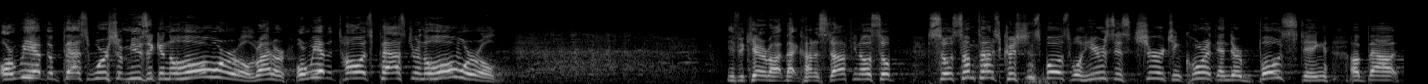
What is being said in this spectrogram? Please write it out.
Or we have the best worship music in the whole world, right? Or, or we have the tallest pastor in the whole world. if you care about that kind of stuff, you know. So, so sometimes Christians boast. Well, here's this church in Corinth, and they're boasting about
